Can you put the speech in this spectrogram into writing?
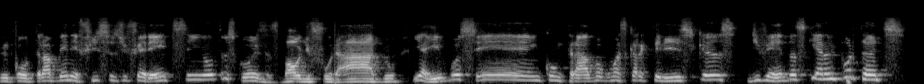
encontrar benefícios diferentes em outras coisas, balde furado, e aí você encontrava algumas características de vendas que eram importantes.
